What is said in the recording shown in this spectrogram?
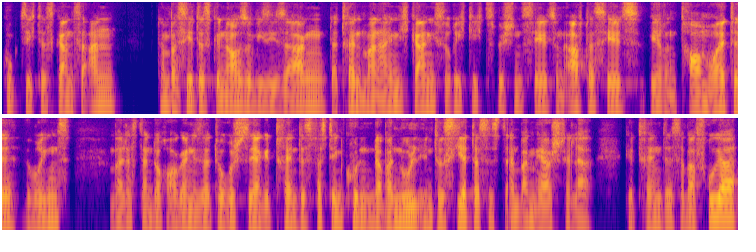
guckt sich das Ganze an, dann passiert es genauso, wie Sie sagen. Da trennt man eigentlich gar nicht so richtig zwischen Sales und After Sales. Ein Traum heute übrigens, weil das dann doch organisatorisch sehr getrennt ist, was den Kunden aber null interessiert, dass es dann beim Hersteller getrennt ist. Aber früher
